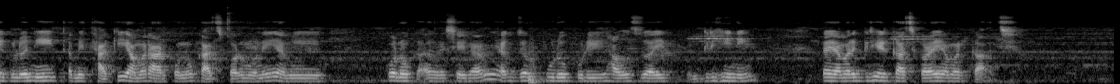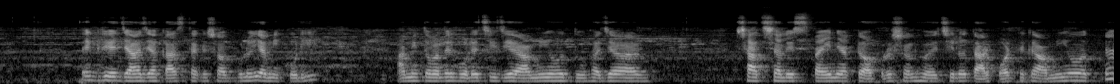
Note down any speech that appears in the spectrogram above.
এগুলো নিয়েই আমি থাকি। আমার আর কোনো কাজকর্ম নেই। আমি কোনো সেইভাবে আমি একজন পুরোপুরি হাউস ওয়াইফ গৃহিণী। তাই আমার গৃহের কাজ করাই আমার কাজ। তাই গৃহে যা যা কাজ থাকে সবগুলোই আমি করি। আমি তোমাদের বলেছি যে আমিও দু হাজার সাত সালে স্পাইনে একটা অপারেশন হয়েছিল তারপর থেকে আমিও না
